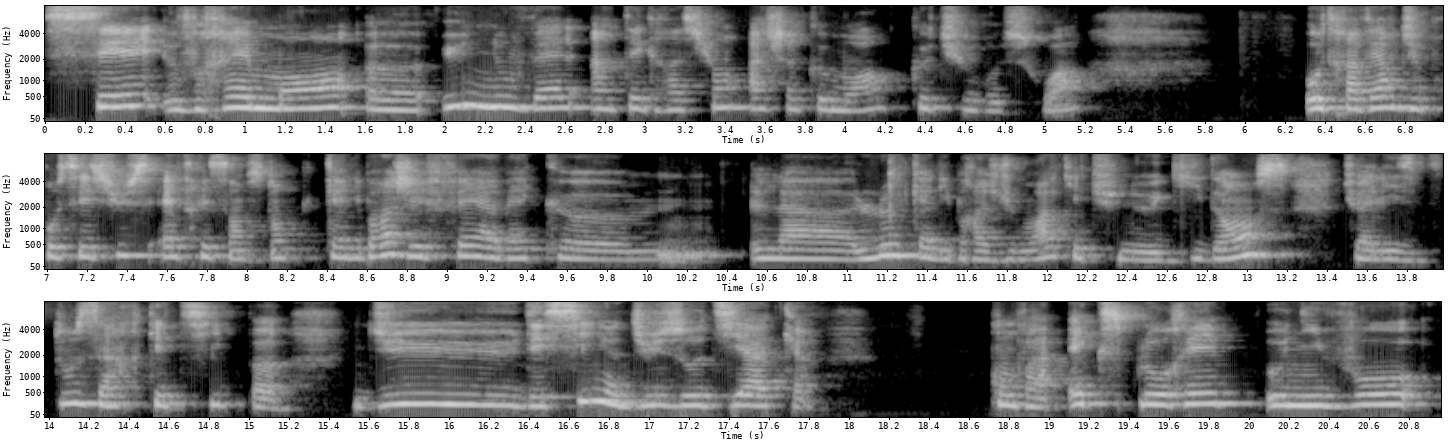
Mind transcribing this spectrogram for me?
c'est vraiment euh, une nouvelle intégration à chaque mois que tu reçois au travers du processus être essence. Donc, calibrage est fait avec la, le calibrage du mois, qui est une guidance. Tu as les 12 archétypes du, des signes du zodiaque qu'on va explorer au niveau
